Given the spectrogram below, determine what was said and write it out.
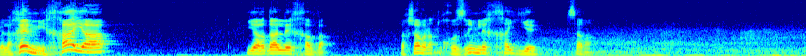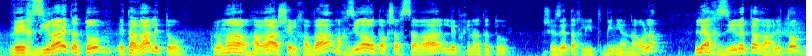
ולכן מחיה ירדה לחווה. ועכשיו אנחנו חוזרים לחיי שרה. והחזירה את הטוב, את הרע לטוב. כלומר, הרע של חווה מחזירה אותו עכשיו שרה לבחינת הטוב, שזה תכלית בניין העולם, להחזיר את הרע לטוב.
